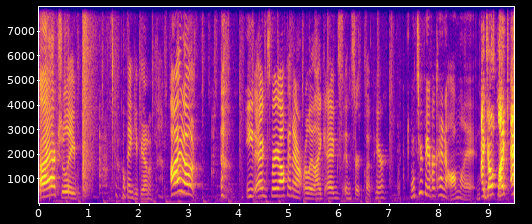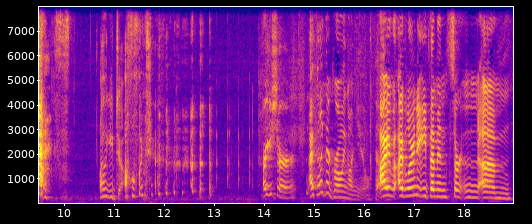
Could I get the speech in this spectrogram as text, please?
I actually, thank you, Fiona. I don't eat eggs very often. I don't really like eggs. Insert clip here. What's your favorite kind of omelet? I don't like eggs. Oh, you don't? Are you sure? I feel like they're growing on you. though. I've I've learned to eat them in certain um,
